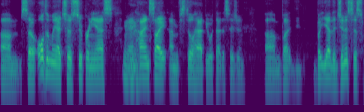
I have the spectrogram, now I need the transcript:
Um, so ultimately, I chose Super NES. In Mhm. hindsight, I'm still happy with that decision. Um, but but yeah, the Genesis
